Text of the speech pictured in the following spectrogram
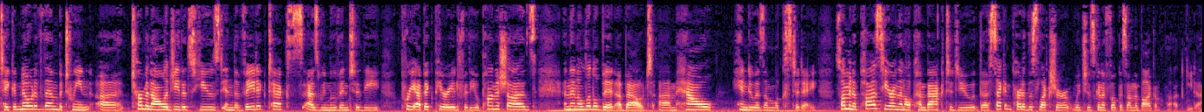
take a note of them between uh, terminology that's used in the Vedic texts as we move into the pre-epic period for the Upanishads, and then a little bit about um, how Hinduism looks today. So I'm going to pause here and then I'll come back to do the second part of this lecture, which is going to focus on the Bhagavad Gita.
